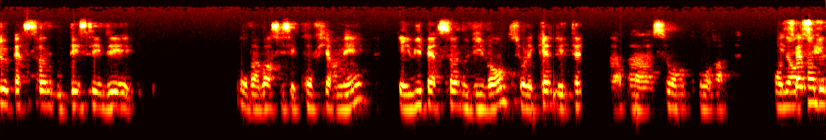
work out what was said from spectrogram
deux personnes décédées, on va voir si c'est confirmé, et 8 personnes vivantes sur lesquelles les tests sont en cours. On est en train de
